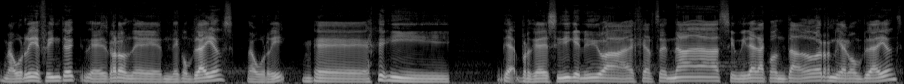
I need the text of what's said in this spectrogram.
me aburrí de FinTech, de, perdón, de, de compliance, me aburrí. Mm. eh, y porque decidí que no iba a ejercer nada similar a contador ni a compliance.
